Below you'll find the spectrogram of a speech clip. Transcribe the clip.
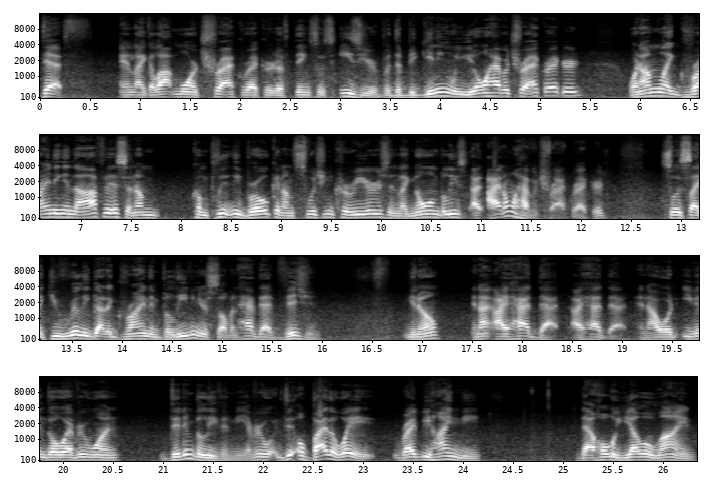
depth and like a lot more track record of things, so it's easier. But the beginning, when you don't have a track record, when I'm like grinding in the office and I'm completely broke and I'm switching careers and like no one believes, I, I don't have a track record. So it's like you really got to grind and believe in yourself and have that vision, you know? And I, I, had that. I had that. And I would, even though everyone didn't believe in me, everyone, oh, by the way, right behind me, that whole yellow line,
